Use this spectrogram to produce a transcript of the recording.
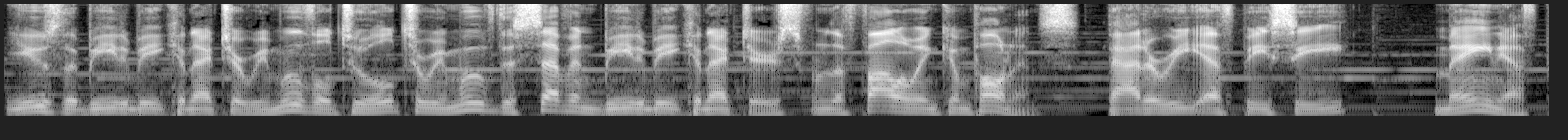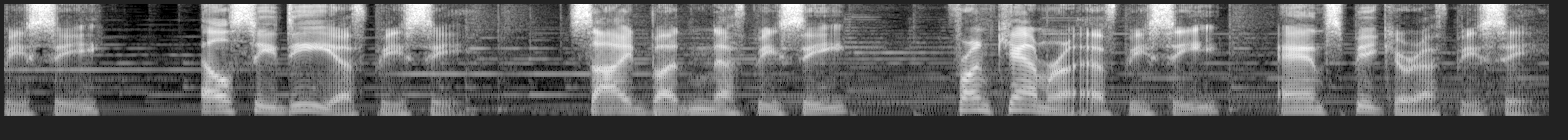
Use the B2B connector removal tool to remove the seven B2B connectors from the following components battery FPC, main FPC, LCD FPC, side button FPC, front camera FPC, and speaker FPC.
